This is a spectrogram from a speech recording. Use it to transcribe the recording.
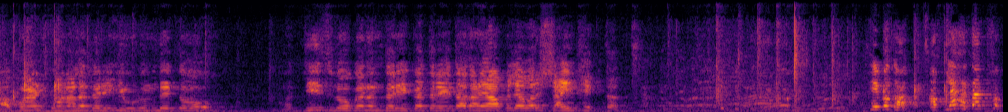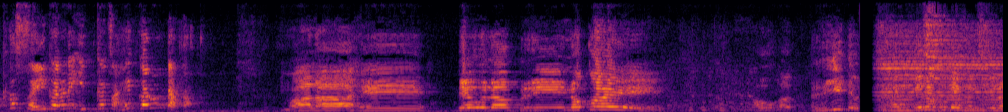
आपण कोणाला तरी निवडून देतो. मग तीच लोक नंतर एकत्र येतात आणि आपल्यावर शाही फेकतात. हे बघा आपल्या हातात फक्त सही करणे इतकंच आहे करून टाका. मला हे डेव्हलप री नकोय. रिडेव्हलप मंदिर कुठे मंदिर?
